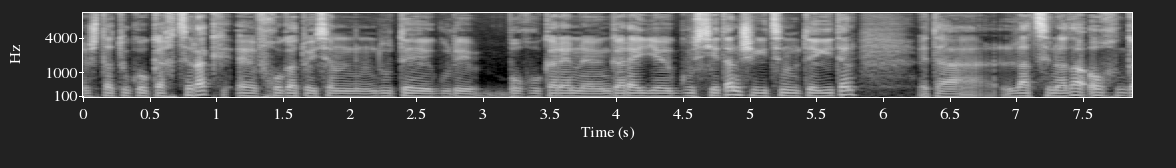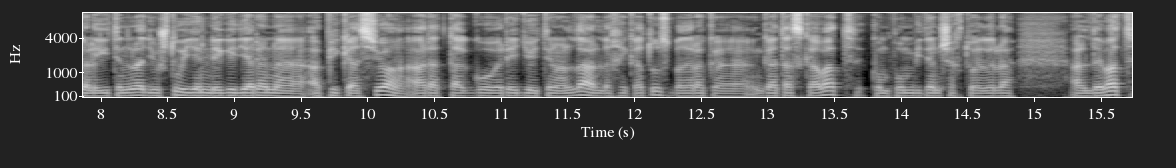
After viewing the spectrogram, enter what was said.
estatuko kartzelak, e, frogatu izan dute gure borrokaren garai guzietan, segitzen dute egiten, eta latzena da, hor gale egiten dela, justu hien legediaren uh, aplikazioa, aratago ere joiten alda, alda jekatuz, badelak uh, gatazka bat, konponbiten sartu dela alde bat,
